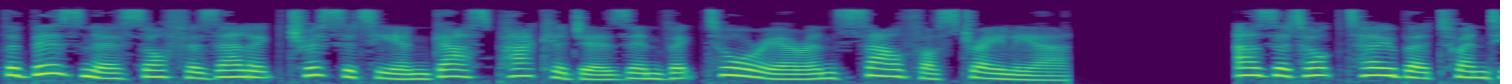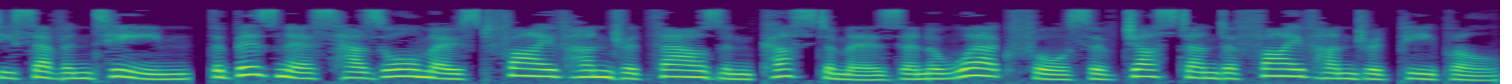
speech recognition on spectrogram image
The business offers electricity and gas packages in Victoria and South Australia. As at October 2017, the business has almost 500,000 customers and a workforce of just under 500 people.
